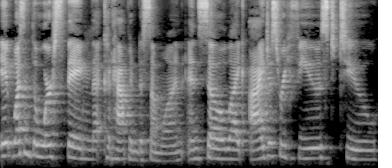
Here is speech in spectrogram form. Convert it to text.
it wasn't the worst thing that could happen to someone. And so, like, I just refused to.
